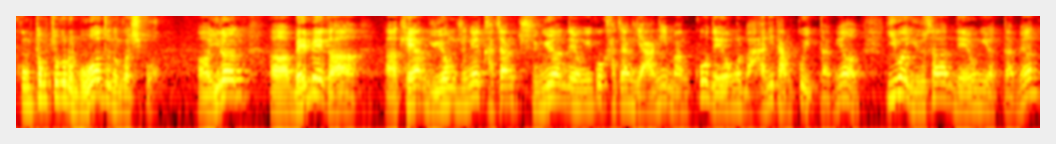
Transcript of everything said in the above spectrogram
공통적으로 모아두는 것이고 어, 이런 어, 매매가 아, 계약 유형 중에 가장 중요한 내용이고 가장 양이 많고 내용을 많이 담고 있다면 이와 유사한 내용이었다면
